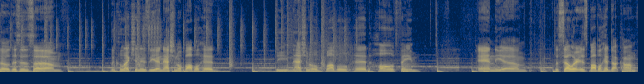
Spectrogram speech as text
So this is um, the collection is the uh, National Bobblehead, the National Bobblehead Hall of Fame, and the um, the seller is bobblehead.com.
